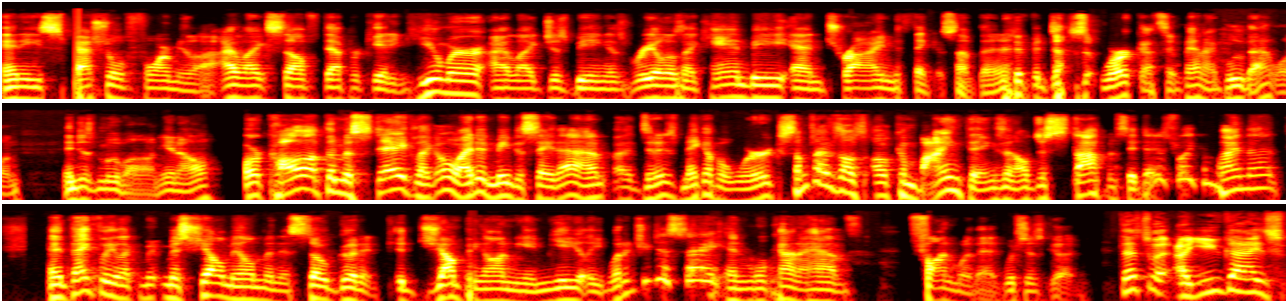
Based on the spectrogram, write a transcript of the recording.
any special formula. I like self-deprecating humor. I like just being as real as I can be and trying to think of something. And if it doesn't work, I say, man, I blew that one and just move on, you know, or call out the mistake. Like, oh, I didn't mean to say that. Uh, did I just make up a word? Sometimes I'll, I'll combine things and I'll just stop and say, did I just really combine that? And thankfully, like M- Michelle Millman is so good at, at jumping on me immediately. What did you just say? And we'll kind of have fun with it, which is good. That's what. Are you guys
